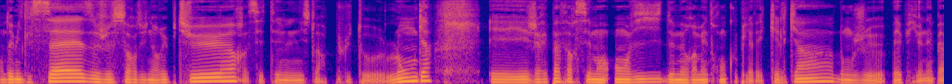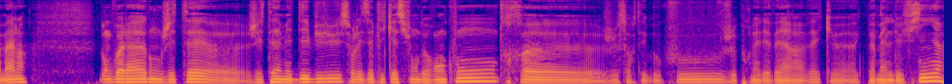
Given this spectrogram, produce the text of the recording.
En 2016, je sors d'une rupture, c'était une histoire plutôt longue et j'avais pas forcément envie de me remettre en couple avec quelqu'un, donc je papillonnais pas mal. Donc voilà, donc j'étais euh, j'étais à mes débuts sur les applications de rencontres, euh, je sortais beaucoup, je prenais des verres avec euh, avec pas mal de filles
